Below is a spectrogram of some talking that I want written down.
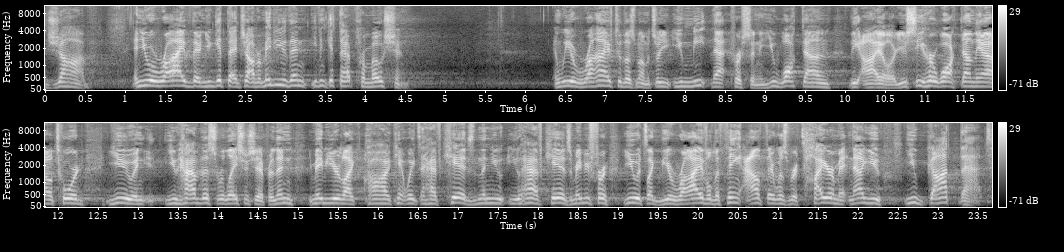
job? And you arrive there and you get that job. Or maybe you then even get that promotion. And we arrive to those moments, where you, meet that person and you walk down the aisle, or you see her walk down the aisle toward you, and you have this relationship. And then maybe you're like, oh, I can't wait to have kids. And then you, you have kids. Or maybe for you, it's like the arrival, the thing out there was retirement. Now you, you got that.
